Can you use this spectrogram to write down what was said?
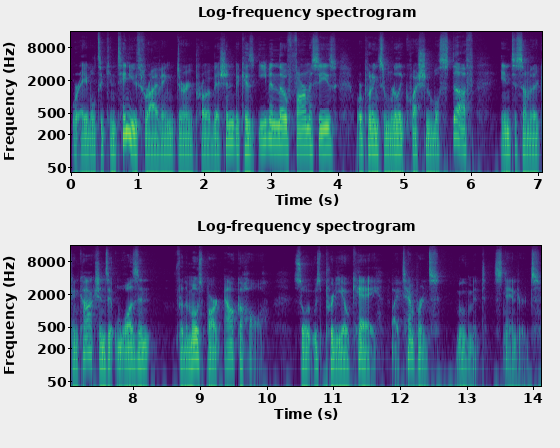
were able to continue thriving during Prohibition because even though pharmacies were putting some really questionable stuff into some of their concoctions, it wasn't for the most part, alcohol, so it was pretty okay by temperance movement standards.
